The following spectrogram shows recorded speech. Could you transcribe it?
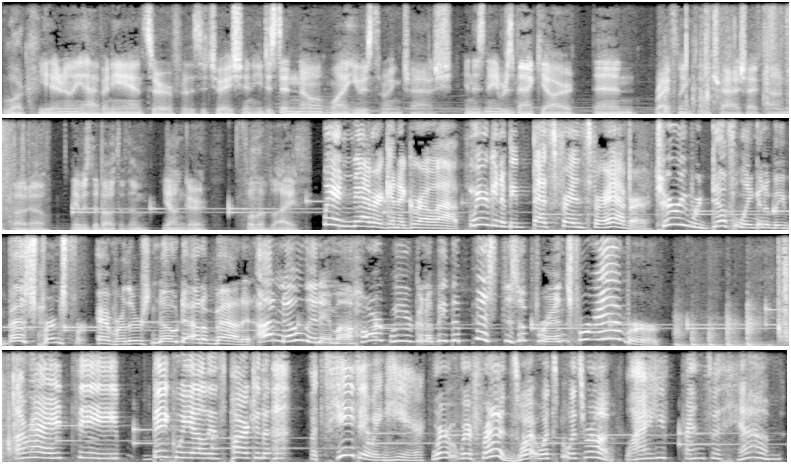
Look, He didn't really have any answer for the situation. He just didn't know why he was throwing trash in his neighbor's backyard. Then, rifling through the trash, I found a photo. It was the both of them, younger, full of life. We're never gonna grow up. We're gonna be best friends forever. Terry, we're definitely going to be best friends forever. There's no doubt about it. I know that in my heart we are going to be the bestest of friends forever. All right, the big wheel is parked in the. What's he doing here? We're we're friends. What what's what's wrong? Why are you friends with him?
